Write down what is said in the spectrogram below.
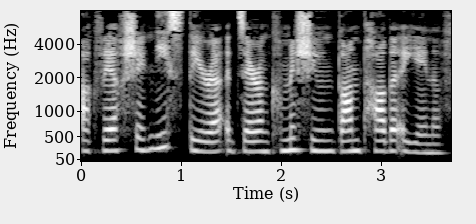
Ach bheadh sé níos tíre a d deir an comisiún gan pada a dhéanamh.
